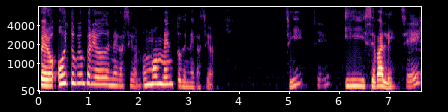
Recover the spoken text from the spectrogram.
Pero hoy tuve un periodo de negación, un momento de negación. ¿Sí? Sí. Y se vale. Sí.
